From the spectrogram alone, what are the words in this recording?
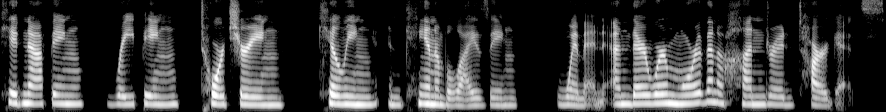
kidnapping, raping, torturing, killing, and cannibalizing women. And there were more than a hundred targets,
